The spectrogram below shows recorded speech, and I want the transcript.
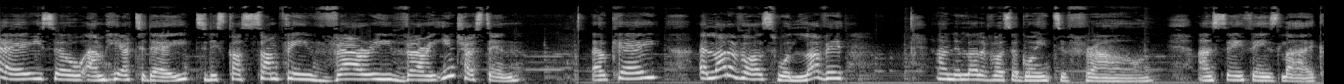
Okay, so I'm here today to discuss something very, very interesting. Okay, a lot of us will love it, and a lot of us are going to frown and say things like,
